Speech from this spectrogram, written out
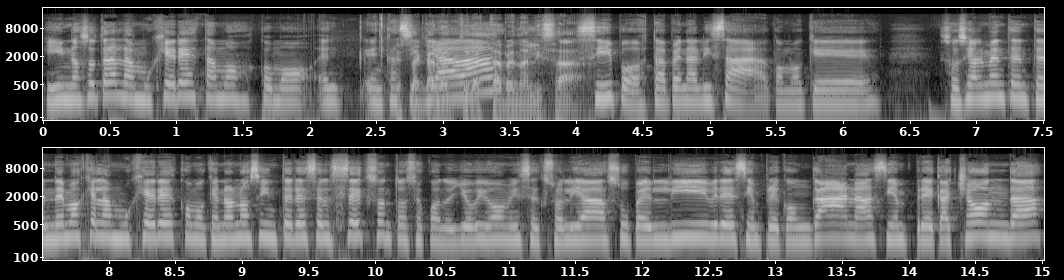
y nosotras las mujeres estamos como en, encasilladas. calentura está penalizada. Sí, pues está penalizada, como que socialmente entendemos que las mujeres como que no nos interesa el sexo, entonces cuando yo vivo mi sexualidad súper libre, siempre con ganas, siempre cachonda,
